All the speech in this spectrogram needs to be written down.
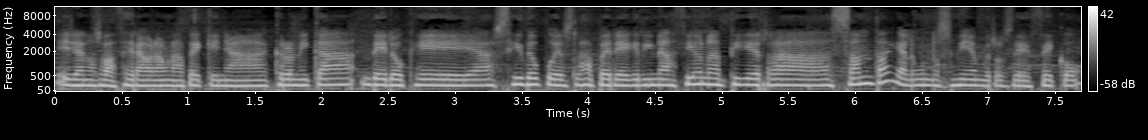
Ella nos va a hacer ahora una pequeña crónica de lo que ha sido pues la peregrinación a Tierra Santa que algunos miembros de CECO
